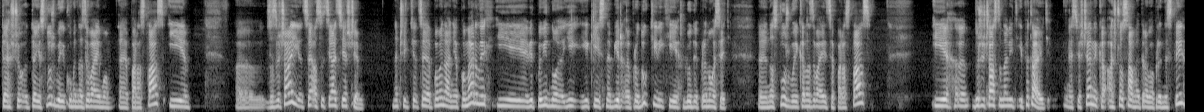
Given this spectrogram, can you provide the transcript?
те, що, тієї служби, яку ми називаємо е, парастас, і е, зазвичай це асоціація з чим? Значить, це поминання померлих і, відповідно, якийсь набір е, продуктів, які люди приносять е, на службу, яка називається парастас. І е, дуже часто навіть і питають священника, а що саме треба принести,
